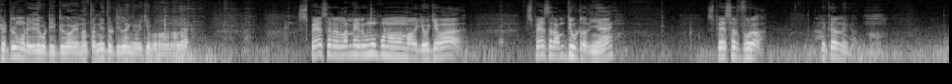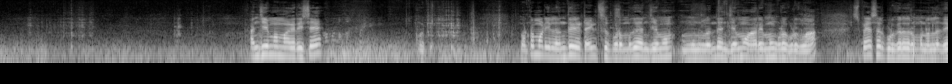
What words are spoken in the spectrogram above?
ஹெட்ரூமோட இது ஒட்டிகிட்டு இருக்கோம் ஏன்னா தண்ணி தொட்டிலாம் இங்கே வைக்க போகிறோம் அதனால். ஸ்பேசர் எல்லாமே ரிமூவ் பண்ணணும் நாளைக்கு ஓகேவா ஸ்பேசர் அமுத்தி விட்றாதீங்க ஸ்பேசர் பூரா நிக்கல் நிக்கல். அஞ்சு எம்எம் மகரிஷே ஓகே மொட்டை மாடியில் வந்து டைல்ஸ் போடும்போது அஞ்சு எம்எம் மூணுலேருந்து அஞ்சு எம்எம் ஆறு எம்எம் கூட கொடுக்கலாம். ஸ்பேசர் கொடுக்குறது ரொம்ப நல்லது.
